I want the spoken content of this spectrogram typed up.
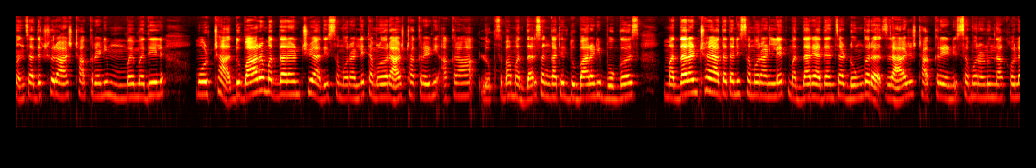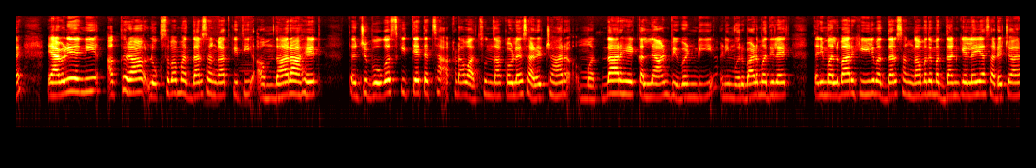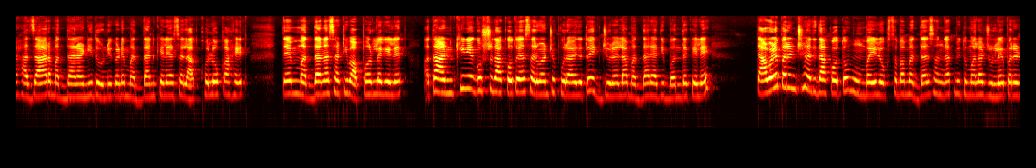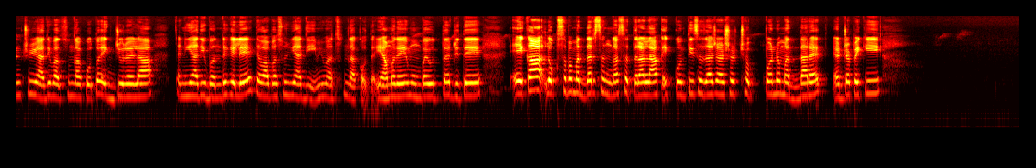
मनसे अध्यक्ष राज ठाकरे यांनी मुंबईमधील मोठ्या दुबार मतदारांची यादी समोर आणली. त्यामुळे राज ठाकरे यांनी अकरा लोकसभा मतदारसंघातील दुबार आणि बोगस मतदारांच्या याद्या त्यांनी समोर आणलेत मतदार याद्यांचा डोंगरच राज ठाकरे यांनी समोर आणून दाखवला आहे यावेळी त्यांनी अकरा लोकसभा मतदारसंघात किती आमदार आहेत? त्यांची बोगस किती आहे त्याचा आकडा वाचून दाखवला आहे साडेचार मतदार हे कल्याण भिवंडी आणि मुरबाडमधील आहेत. त्यांनी मलबार हिल मतदारसंघामध्ये मतदान केलं आहे या साडेचार हजार मतदारांनी दोन्हीकडे मतदान केले असं लाखो लोक आहेत. ते मतदानासाठी वापरले गेलेत. आता आणखीन एक गोष्ट दाखवतो. या सर्वांचे पुरावे देतो. एक जुलैला मतदार यादी बंद केले. त्यावेळेपर्यंतची यादी दाखवतो. मुंबई लोकसभा मतदारसंघात मी तुम्हाला जुलैपर्यंतची यादी वाचून दाखवतो. एक जुलैला त्यांनी यादी बंद केले तेव्हापासून यादी मी वाचून दाखवते. यामध्ये मुंबई उत्तर जिथे एका लोकसभा मतदारसंघात सतरा लाख एकोणतीस हजार चारशे छप्पन्न मतदार आहेत. यांच्यापैकी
